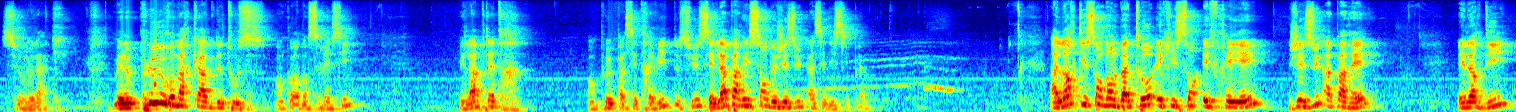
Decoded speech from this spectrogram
sur le lac. Mais le plus remarquable de tous, encore dans ce récit, et là peut-être on peut passer très vite dessus, c'est l'apparition de Jésus à ses disciples. Alors qu'ils sont dans le bateau et qu'ils sont effrayés, Jésus apparaît et leur dit,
